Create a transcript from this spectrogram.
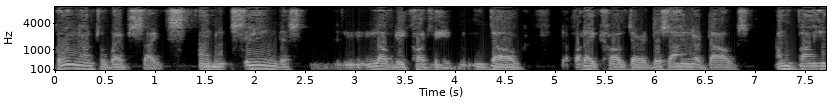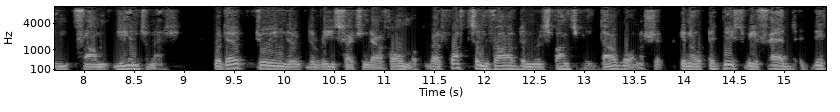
going onto websites and seeing this lovely, cuddly dog, what I call their designer dogs, and buying from the internet without doing the, the research and their homework about what's involved in responsible dog ownership. You know, it needs to be fed, it need,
